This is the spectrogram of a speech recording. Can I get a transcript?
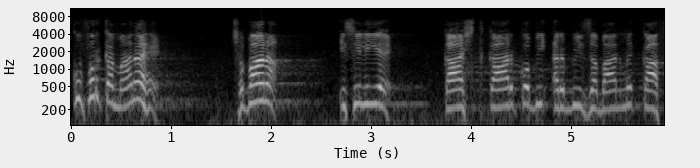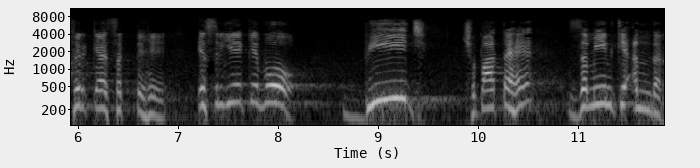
کفر کا معنی ہے چھپانا۔ اسی لیے کاشتکار کو بھی عربی زبان میں کافر کہہ سکتے ہیں۔ اس لیے کہ وہ بیج چھپاتا ہے زمین کے اندر۔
